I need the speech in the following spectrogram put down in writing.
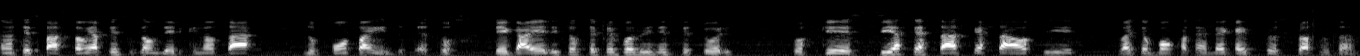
antecipação e a precisão dele que não está no ponto ainda. É pegar ele e torcer para evoluir nesses setores, porque se acertar, acerta alto e vai ter um bom quarterback aí para os próximos anos.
